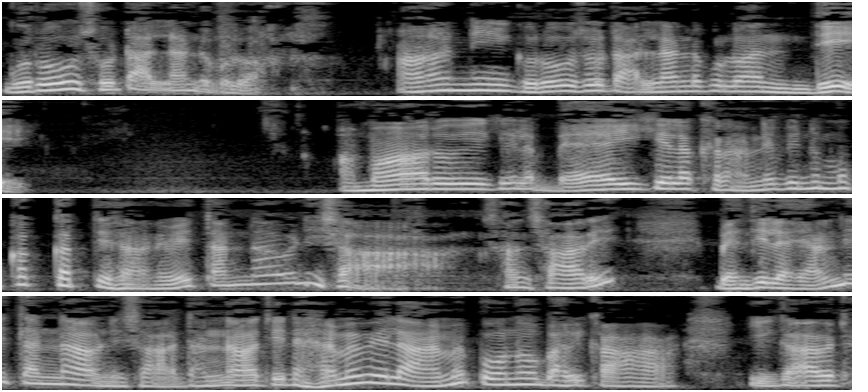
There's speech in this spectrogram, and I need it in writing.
ගුරුසුට අල්ලන්න පුළුවන්. ආන්නේ ගුරුසුට අල්ලන්න පුළුවන් දේ අමාරුයි කියලා බෑයි කියලා කරන්නේ වෙන මොකක්වත් නිසා නෙවෙයි තණ්හාව නිසා. සංසාරේ බැඳිලා යන්නේ තණ්හාව නිසා. තණ්හාව තියෙන හැම වෙලාවෙම පොනෝ භවිකා ඊගාවට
